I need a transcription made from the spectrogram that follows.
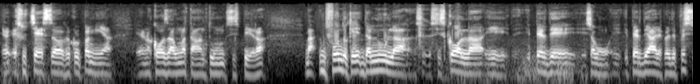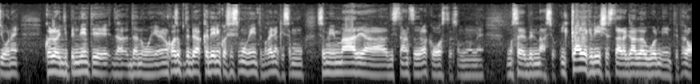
è, è successo per colpa mia, è una cosa una tantum, si spera, ma il fondo che dal nulla si scolla e, e, perde, diciamo, e perde aria, perde pressione, quello è indipendente da, da, noi, è una cosa che potrebbe accadere in qualsiasi momento, magari anche se siamo, siamo in mare a distanza dalla costa, insomma non, è, non, sarebbe il massimo. Il kayak riesce a stare a galla ugualmente, però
